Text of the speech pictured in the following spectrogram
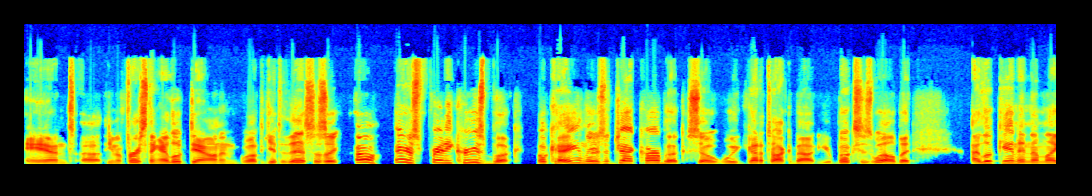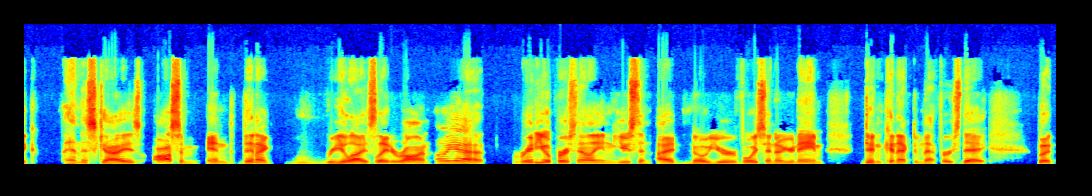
and uh, you know, first thing I looked down, and we'll have to get to this. I was like, oh, there's Freddy Cruz book, okay, and there's a Jack Carr book. So we got to talk about your books as well. But I look in and I'm like, man, this guy is awesome. And then I realized later on, oh yeah, radio personality in Houston. I know your voice, I know your name. Didn't connect him that first day. But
